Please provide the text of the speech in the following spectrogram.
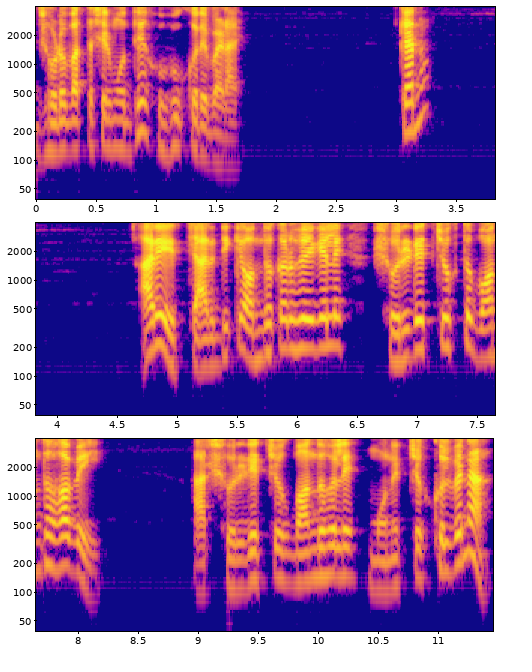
ঝোড়ো বাতাসের মধ্যে হুহু করে বেড়ায়। কেন? আরে, চারিদিকে অন্ধকার হয়ে গেলে শরীরের চোখ তো বন্ধ হবেই। আর শরীরের চোখ বন্ধ হলে মনের চোখ খুলবে না?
